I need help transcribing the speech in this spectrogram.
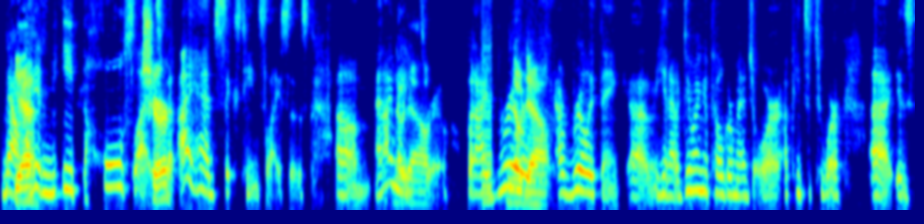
Now yeah. I didn't eat the whole slice, sure. but I had 16 slices, um, and I no made doubt. it through but i really no i really think uh, you know doing a pilgrimage or a pizza tour uh, is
